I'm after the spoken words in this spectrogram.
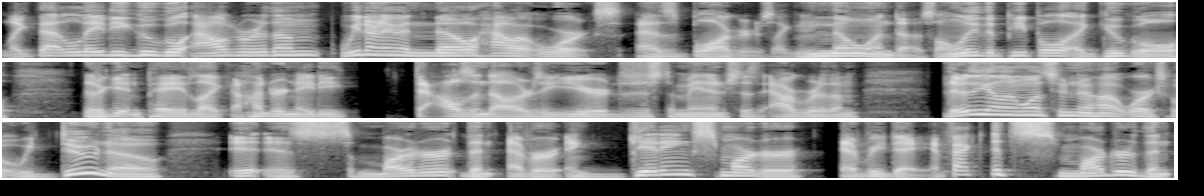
Like that Lady Google algorithm, we don't even know how it works as bloggers. Like no one does. Only the people at Google that are getting paid like $180,000 a year just to manage this algorithm. They're the only ones who know how it works, but we do know it is smarter than ever and getting smarter every day. In fact, it's smarter than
